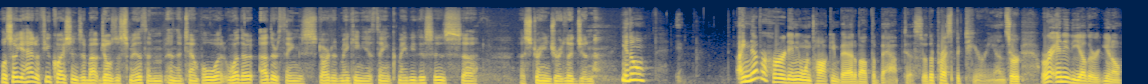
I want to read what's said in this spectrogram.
Well, so you had a few questions about Joseph Smith and, and the temple. What what other- other things started making you think maybe this is uh, a strange religion? You know, I never heard anyone talking bad about the Baptists or the Presbyterians or, or any of the other, you know,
